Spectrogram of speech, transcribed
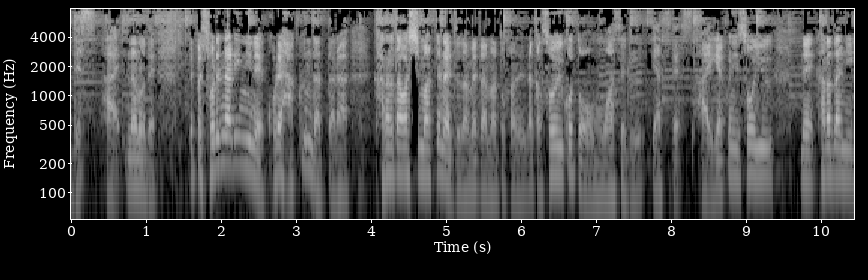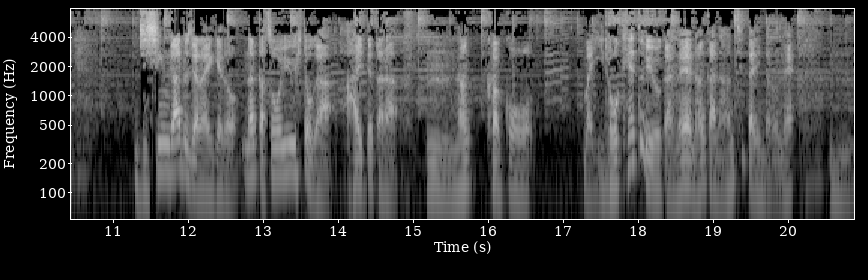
です。はい。なので、やっぱりそれなりにね、これ履くんだったら、体は締まってないとダメだなとかね、なんかそういうことを思わせるやつです。はい。逆にそういうね、体に自信があるじゃないけど、なんかそういう人が履いてたら、うん、なんかこう、まあ、色気というかね、なんかなんて言ったらいいんだろうね。うん、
